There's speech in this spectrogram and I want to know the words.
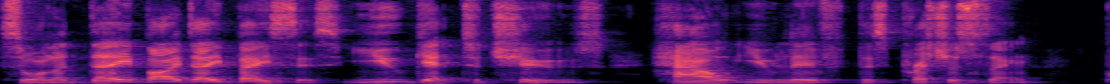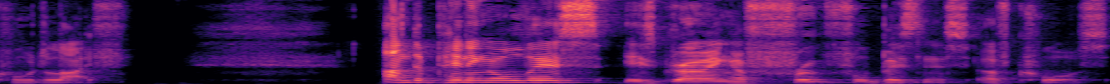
So, on a day by day basis, you get to choose how you live this precious thing called life. Underpinning all this is growing a fruitful business, of course.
